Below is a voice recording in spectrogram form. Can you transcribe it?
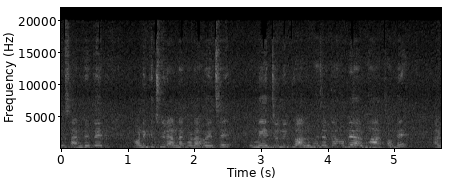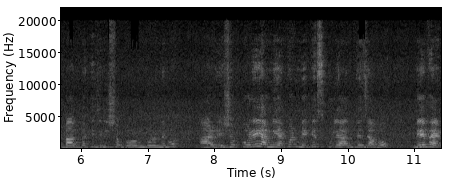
তো সানডেতে অনেক কিছুই রান্না করা হয়েছে। তো মেয়ের জন্য একটু আলু ভাজাটা হবে আর ভাত হবে। আর বাদ বাকি জিনিস সব গরম করে নেব। আর এসব করেই আমি এখন মেয়েকে স্কুলে আনতে যাব। মেয়ে ভ্যান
